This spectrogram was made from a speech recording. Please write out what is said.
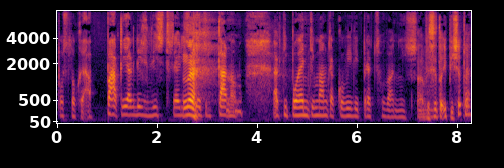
poslouchají a pak, jak když vystřelí Ne. z pěti kanonů. Tak ty poenty mám takový vypracovanější. A vy si to i píšete?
